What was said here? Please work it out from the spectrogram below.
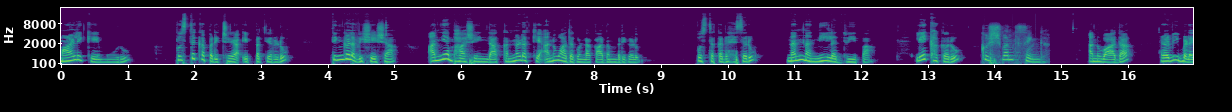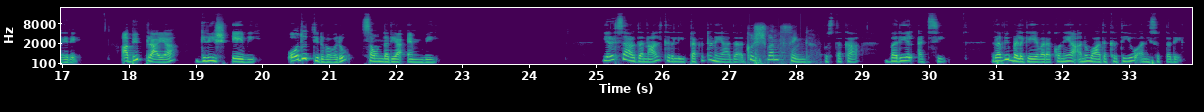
ಮಾಳಿಕೆ ಮೂರು ಪುಸ್ತಕ ಪರಿಚಯ ಇಪ್ಪತ್ತೆರಡು ತಿಂಗಳ ವಿಶೇಷ ಅನ್ಯ ಭಾಷೆಯಿಂದ ಕನ್ನಡಕ್ಕೆ ಅನುವಾದಗೊಂಡ ಕಾದಂಬರಿಗಳು. ಪುಸ್ತಕದ ಹೆಸರು ನನ್ನ ನೀಲದ್ವೀಪ ಲೇಖಕರು ಖುಷ್ವಂತ್ ಸಿಂಗ್. ಅನುವಾದ ರವಿ ಬಳಗೆರೆ. ಅಭಿಪ್ರಾಯ ಗಿರೀಶ್ ಎವಿ ಓದುತ್ತಿರುವವರು ಸೌಂದರ್ಯ ಎಂವಿ ಎರಡು ಸಾವಿರದ ನಾಲ್ಕರಲ್ಲಿ ಪ್ರಕಟಣೆಯಾದ ಖುಷ್ವಂತ್ ಸಿಂಗ್. ಪುಸ್ತಕ ಬರಿಯಲ್ ಅಟ್ಸಿ ರವಿ ಬೆಳಗೆಯವರ ಕೊನೆಯ ಅನುವಾದ ಕೃತಿಯೂ ಅನಿಸುತ್ತದೆ.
